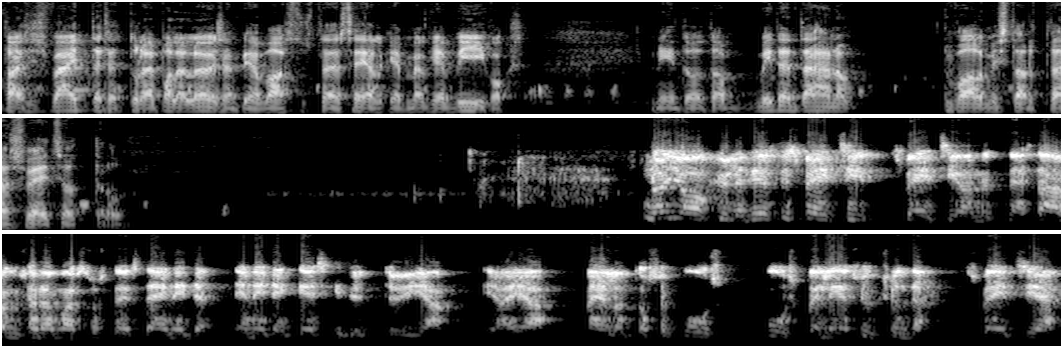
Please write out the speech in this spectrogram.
tai siis väittäisin, että tulee paljon löysempiä vastustajia sen jälkeen melkein viikoksi. Niin tuota, miten tähän on valmistaudut tähän Sveitsi-otteluun? No joo, kyllä tietysti Sveitsi, Sveitsi on nyt näistä alkusarjan vastustajista eniten, eniten keskitytty ja, ja, ja meillä on tuossa kuusi, kuusi peliä syksyltä Sveitsiä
